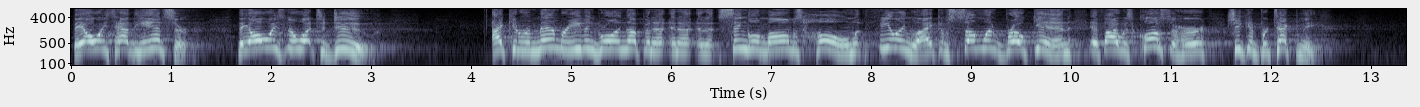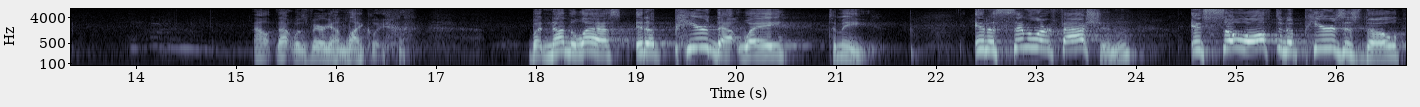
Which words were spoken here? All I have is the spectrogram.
They always have the answer, they always know what to do. I can remember even growing up in a, in, a, in a, single mom's home feeling like if someone broke in, if I was close to her, she could protect me. Now, that was very unlikely. but nonetheless, it appeared that way to me. In a similar fashion, it so often appears as though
